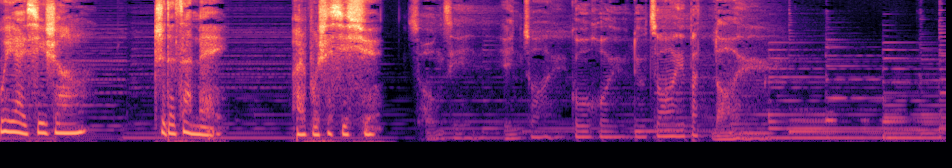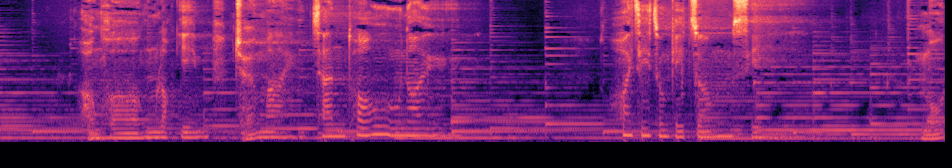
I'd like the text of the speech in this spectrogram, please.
为爱牺牲，值得赞美，而不是唏嘘。再不来。红红落叶长埋尘土内，开始终结总是没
